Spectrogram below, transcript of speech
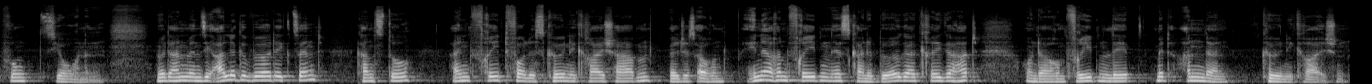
Funktionen. Nur dann, wenn sie alle gewürdigt sind, kannst du ein friedvolles Königreich haben, welches auch im inneren Frieden ist, keine Bürgerkriege hat und auch im Frieden lebt mit anderen Königreichen.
